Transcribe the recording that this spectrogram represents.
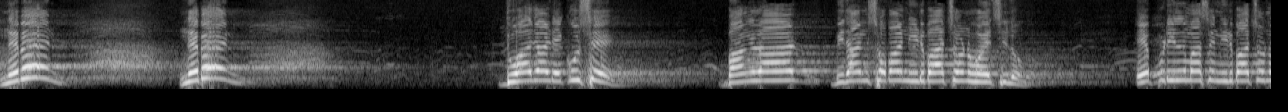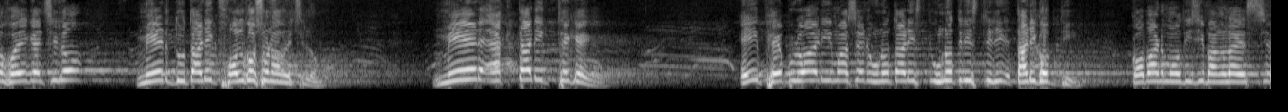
নেবেন? নেবেন। দু হাজার একুশে বাংলার বিধানসভা নির্বাচন হয়েছিল। এপ্রিল মাসে নির্বাচন হয়ে গেছিল। মের দু তারিখ ফল ঘোষণা হয়েছিল। মের এক তারিখ থেকে এই ফেব্রুয়ারি মাসের উনতারিখ উনত্রিশ তারিখ অবধি কবার মোদিজি বাংলা এসছে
